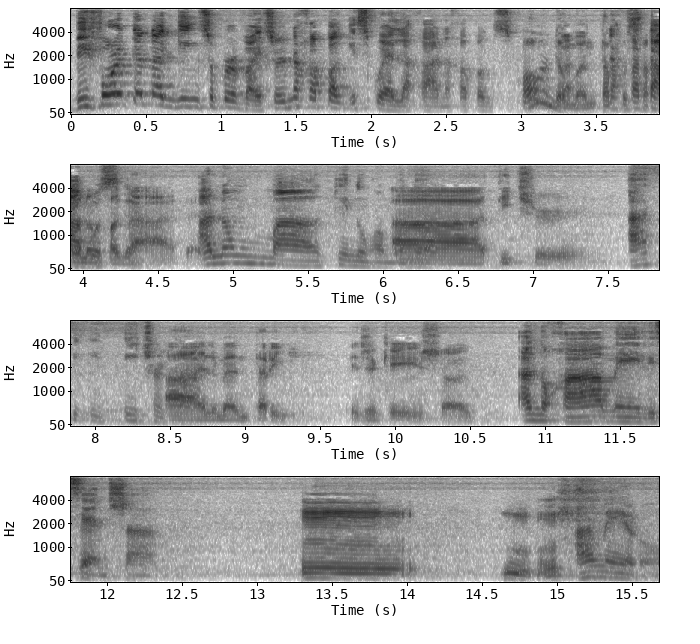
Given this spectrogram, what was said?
before ka naging supervisor, nakapag-eskwela ka, nakapag-school Oo ka? naman, tapos ako Nakatapos ng ka? pag-aaral. Anong ah, kinuha mo doon? Ah, teacher, Ah, ti- teacher ka. ah, elementary education. ano ka, may lisensya? Mm, mm, Ah, meron.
